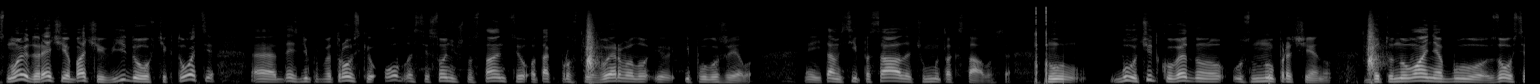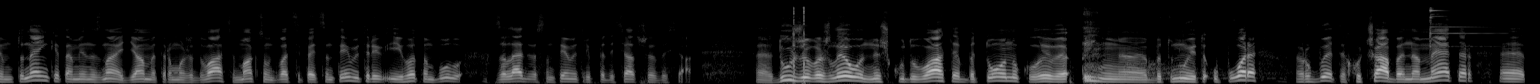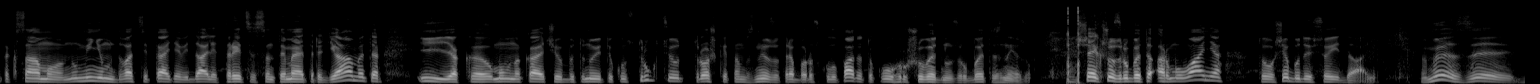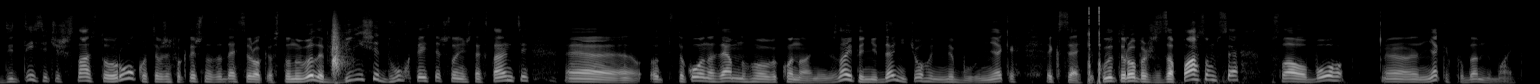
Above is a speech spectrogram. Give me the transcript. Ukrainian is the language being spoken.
Весною, до речі, я бачив відео в Тіктоці, е, десь в Дніпропетровській області сонячну станцію отак просто вирвало і, і положило. І там всі писали, чому так сталося. Ну, було чітко видно основну причину. Бетонування було зовсім тоненьке, там, я не знаю, діаметр може 20, максимум 25 см, і його там було заледве сантиметрів 50-60. Е, Дуже важливо не шкодувати бетону, коли ви е, бетонуєте упори, робити хоча б на метр, е, так само, ну, мінімум 25, а віддалі 30 см діаметр. І як, е, умовно кажучи, бетонуєте конструкцію, трошки там знизу треба розколупати, таку грушовидну зробити знизу. Ще якщо зробити армування, то ще буде все ідеально. Ми з 2016 року, це вже фактично за 10 років, встановили більше 2000 сонячних станцій е, от такого наземного виконання. Ви знаєте, ніде нічого не було, ніяких ексцесів. Коли ти робиш з запасом все, то слава Богу, е, ніяких проблем немає.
